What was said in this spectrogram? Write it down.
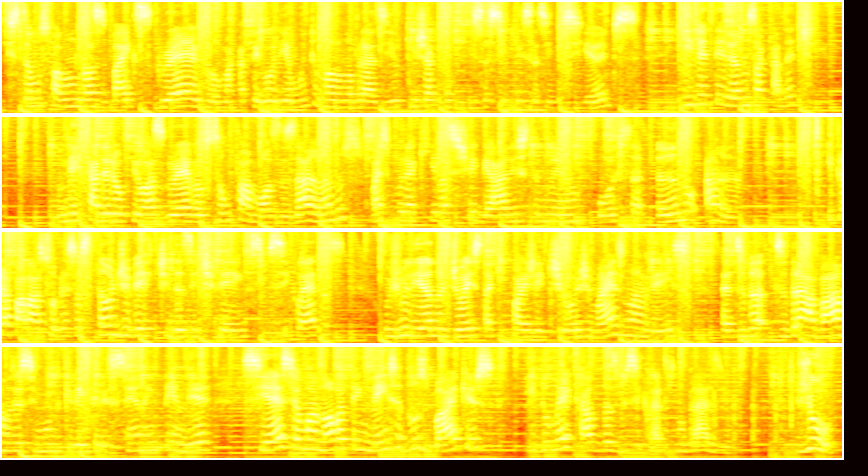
Estamos falando das bikes gravel, uma categoria muito nova no Brasil que já conquista ciclistas iniciantes e veteranos a cada dia. No mercado europeu, as gravels são famosas há anos, mas por aqui elas chegaram e estão ganhando força ano a ano. Para falar sobre essas tão divertidas e diferentes bicicletas, o Juliano Joy está aqui com a gente hoje mais uma vez para desbravarmos esse mundo que vem crescendo e entender se essa é uma nova tendência dos bikers e do mercado das bicicletas no Brasil. Ju,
